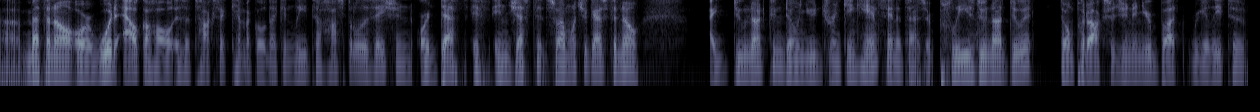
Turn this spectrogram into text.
Uh, methanol or wood alcohol is a toxic chemical that can lead to hospitalization or death if ingested. So I want you guys to know I do not condone you drinking hand sanitizer. Please do not do it. Don't put oxygen in your butt, really. To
